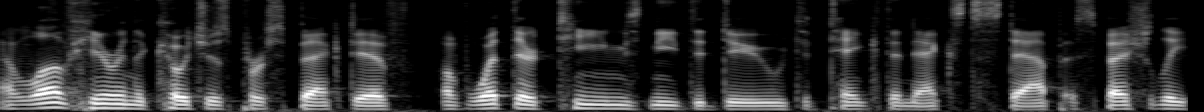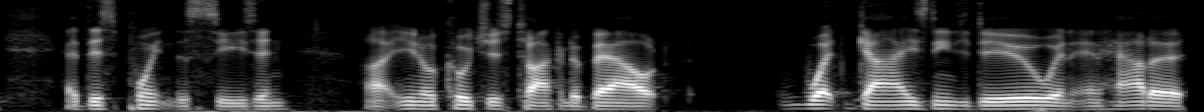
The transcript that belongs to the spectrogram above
I love hearing the coach's perspective of what their teams need to do to take the next step, especially at this point in the season uh, you know, coaches talking about what guys need to do and, and how to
